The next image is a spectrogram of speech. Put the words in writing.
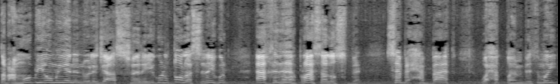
طبعا مو بيوميا إنه اللي جاء الصفري يقول طول السنة يقول آخذها برأس الأصبع. سبع حبات وأحطهم بثمي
